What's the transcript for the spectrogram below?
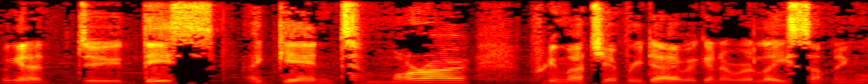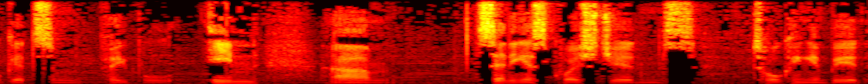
We're going to do this again tomorrow. Pretty much every day, we're going to release something. We'll get some people in, um, sending us questions, talking a bit,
